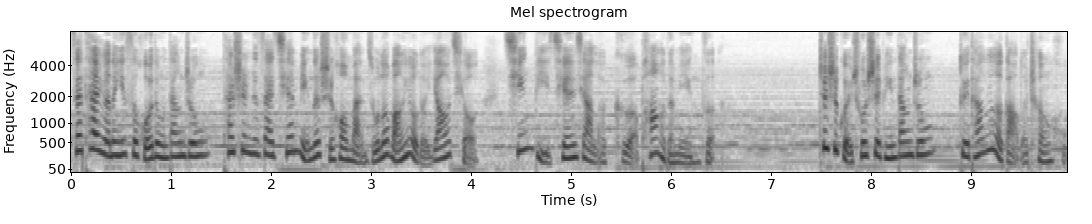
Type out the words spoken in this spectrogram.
在太原的一次活动当中，他甚至在签名的时候满足了网友的要求，亲笔签下了“葛炮”的名字。这是鬼畜视频当中对他恶搞的称呼。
